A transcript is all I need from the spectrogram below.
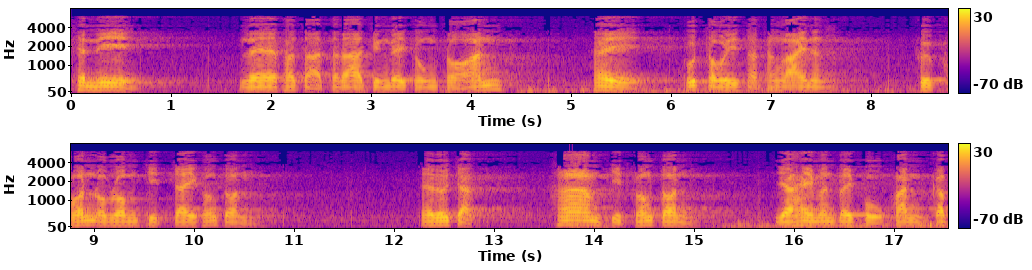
เช่นนี้ แลพระศาสดาจึงได้ทรงสอน ให้พุทธบริษัททั้งหลายนั้น ฝึกฝนอบรมจิตใจของตน ให้รู้จักห้ามจิตของตน อย่าให้มันไปผูกพันกับ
